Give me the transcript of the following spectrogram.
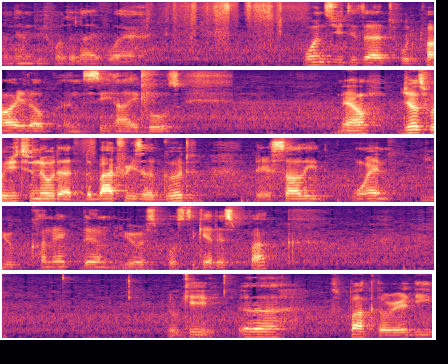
and then before the live wire. Once you do that we'll power it up and see how it goes. Now just for you to know that the batteries are good they're solid. When you connect them you're supposed to get a spark. Okay uh, sparked already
